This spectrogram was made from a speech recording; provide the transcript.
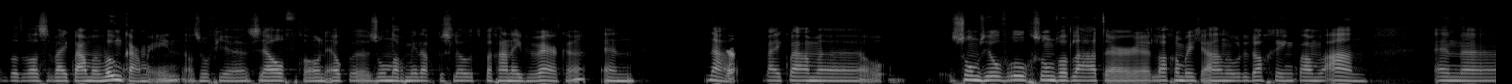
Want dat was, wij kwamen een woonkamer in, alsof je zelf gewoon elke zondagmiddag besloot, we gaan even werken. En nou, ja. wij kwamen soms heel vroeg, soms wat later, lag een beetje aan hoe de dag ging, kwamen we aan. En uh,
